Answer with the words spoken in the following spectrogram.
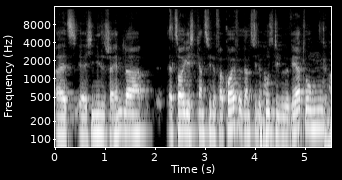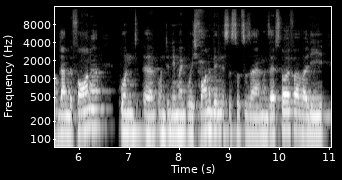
als äh, chinesischer Händler, erzeuge ich ganz viele Verkäufe, ganz viele Genau. positive Bewertungen, Genau. lande vorne und, äh, und in dem Moment, wo ich vorne bin, ist es sozusagen ein Selbstläufer, weil die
